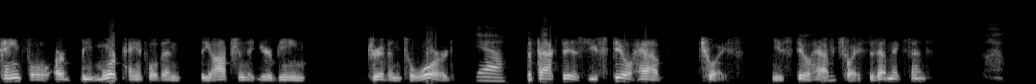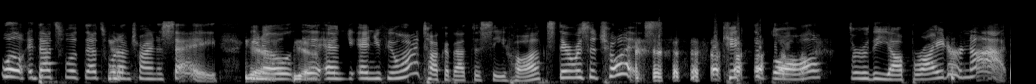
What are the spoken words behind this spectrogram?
painful or be more painful than the option that you're being driven toward. Yeah. The fact is, you still have choice. You still mm-hmm. have choice. Does that make sense? Well, that's what that's what yeah. I'm trying to say. Yeah, you know, yeah. and and if you want to talk about the Seahawks, there was a choice: kick the ball through the upright or not.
